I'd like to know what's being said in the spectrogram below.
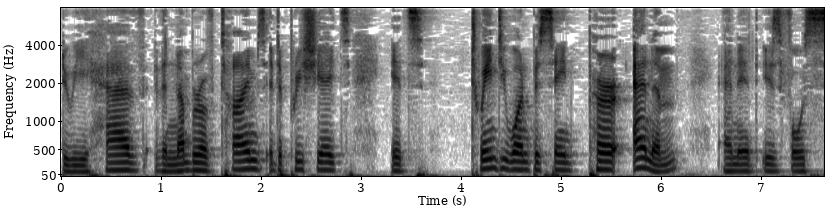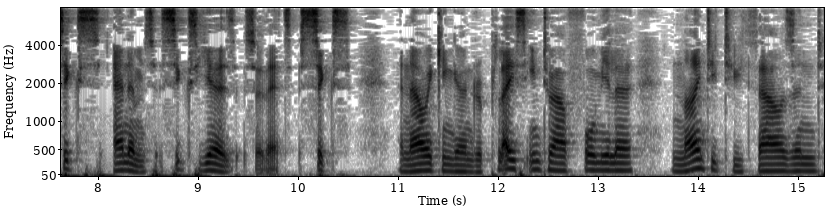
do we have the number of times it depreciates? It's 21% per annum and it is for six annums, six years. So that's six. And now we can go and replace into our formula 92,000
